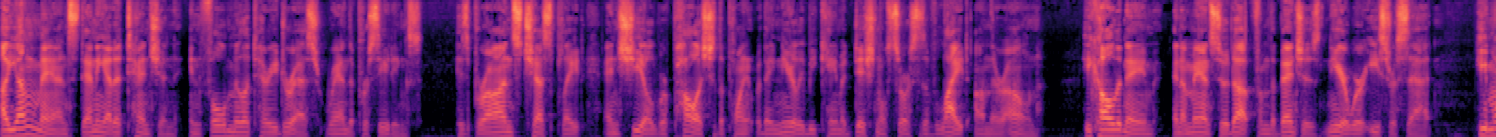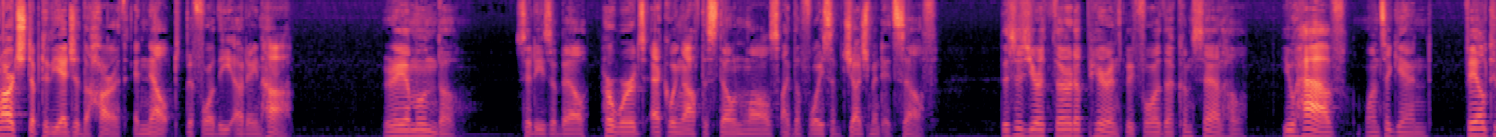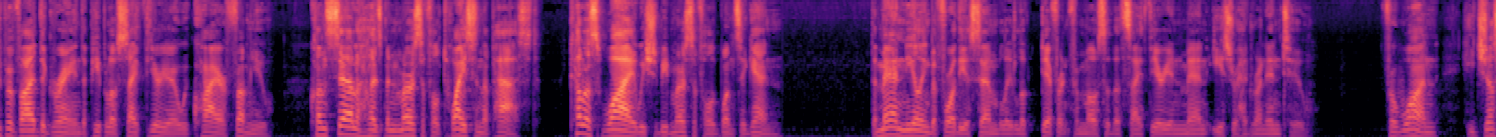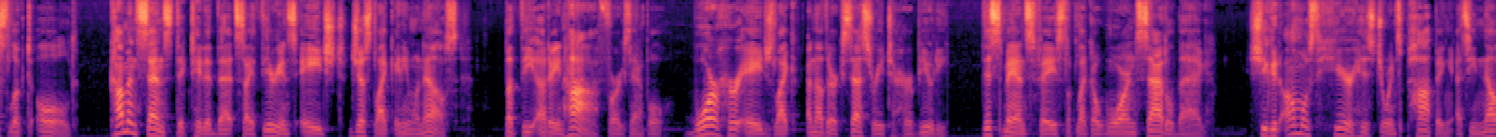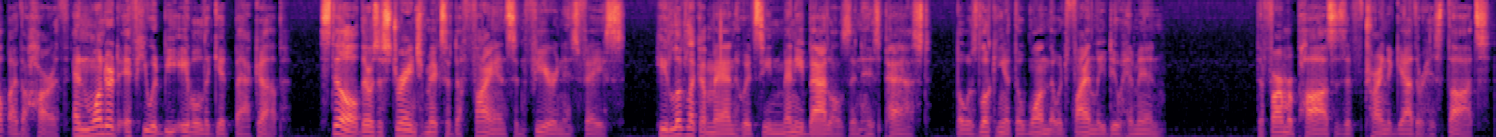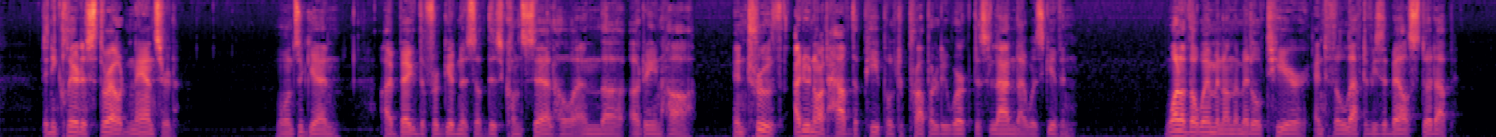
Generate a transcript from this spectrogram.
A young man standing at attention in full military dress ran the proceedings. His bronze chest plate and shield were polished to the point where they nearly became additional sources of light on their own. He called a name, and a man stood up from the benches near where Isra sat. He marched up to the edge of the hearth and knelt before the Rainha. Rayamundo, said Isabel, her words echoing off the stone walls like the voice of judgment itself. This is your third appearance before the Conselho. You have, once again, failed to provide the grain the people of Cytheria require from you. Conselho has been merciful twice in the past. Tell us why we should be merciful once again. The man kneeling before the assembly looked different from most of the Cytherean men Isra had run into. For one, he just looked old. Common sense dictated that Cythereans aged just like anyone else, but the Rainha, for example, wore her age like another accessory to her beauty. This man's face looked like a worn saddlebag. She could almost hear his joints popping as he knelt by the hearth and wondered if he would be able to get back up. Still, there was a strange mix of defiance and fear in his face. He looked like a man who had seen many battles in his past, but was looking at the one that would finally do him in. The farmer paused as if trying to gather his thoughts. Then he cleared his throat and answered, Once again, I beg the forgiveness of this Conselho and the Rainha. In truth, I do not have the people to properly work this land I was given. One of the women on the middle tier and to the left of Isabel stood up.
